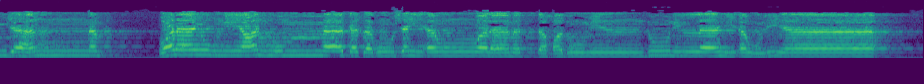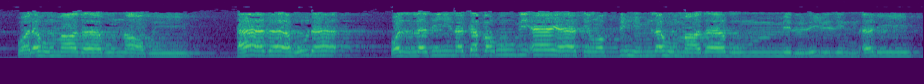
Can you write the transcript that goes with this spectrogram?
جَهَنَّمُ ۖ وَلَا يُغْنِي عَنْهُم مَّا كَسَبُوا شَيْئًا وَلَا مَا اتَّخَذُوا مِن دُونِ اللَّهِ أَوْلِيَاءَ ۖ وَلَهُمْ عَذَابٌ عَظِيمٌ. هَٰذَا هُدًى ۖ وَالَّذِينَ كَفَرُوا بِآيَاتِ رَبِّهِمْ لَهُمْ عَذَابٌ مِّن رِّجْزٍ أَلِيمٌ.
